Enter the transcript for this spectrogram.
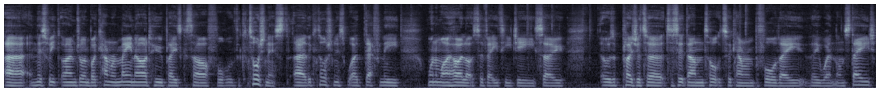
Uh, and this week I'm joined by Cameron Maynard, who plays guitar for The Contortionist. Uh, the Contortionist were definitely one of my highlights of ATG, so it was a pleasure to, to sit down and talk to Cameron before they, they went on stage.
